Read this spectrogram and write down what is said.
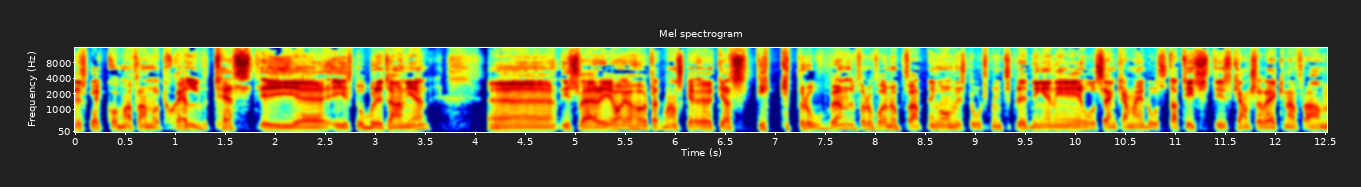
det ska komma fram något självtest i, eh, i Storbritannien. Eh, I Sverige har jag hört att man ska öka stickproven för att få en uppfattning om hur stor smittspridningen är och sen kan man då statistiskt kanske räkna fram,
